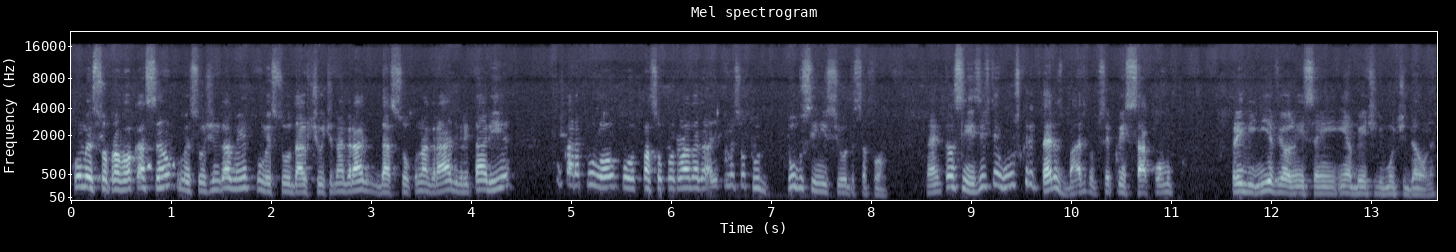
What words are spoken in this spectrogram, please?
Começou a provocação, começou o xingamento, começou a dar chute na grade, dar soco na grade, gritaria. O cara pulou, passou para o outro lado da grade e começou tudo. Tudo se iniciou dessa forma. Né? Então, assim, existem alguns critérios básicos para você pensar como prevenir a violência em, em, ambiente de multidão, né?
